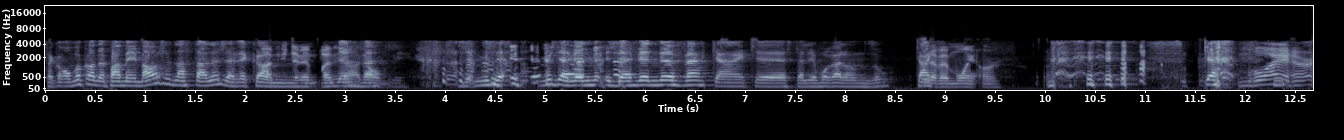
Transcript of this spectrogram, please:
Fait qu'on voit qu'on n'a pas le même âge. là. Dans ce temps-là, j'avais Ah, comme j'étais même pas né 9 encore. ans. Moi, j'avais ne- j'avais 9 ans quand que j'étais allé voir Alonso. Quand, J'avais moins un. quand, Moins, hein?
